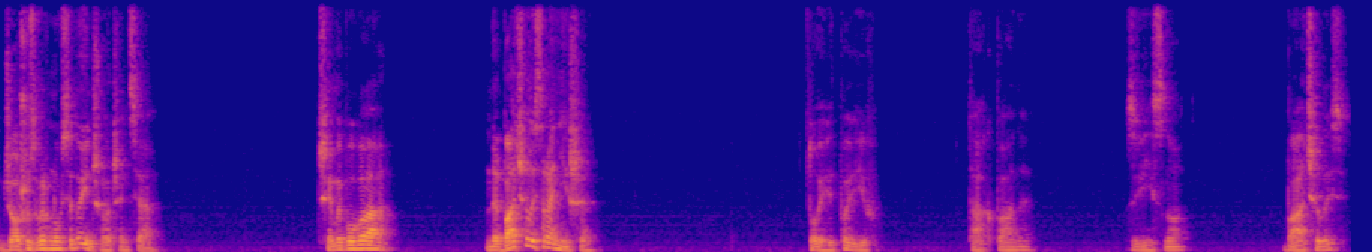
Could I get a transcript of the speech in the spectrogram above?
Джошу звернувся до іншого ченця. Чи ми, бува, не бачились раніше? Той відповів. Так, пане. Звісно, бачились.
